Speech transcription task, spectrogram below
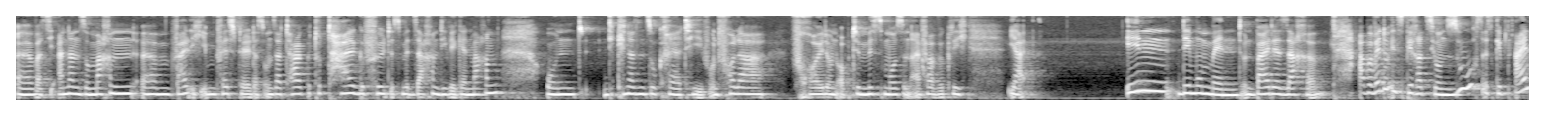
äh, was die anderen so machen, ähm, weil ich eben feststelle, dass unser Tag total gefüllt ist mit Sachen, die wir gern machen. Und die Kinder sind so kreativ und voller Freude und Optimismus und einfach wirklich, ja, in dem Moment und bei der Sache. Aber wenn du Inspiration suchst, es gibt einen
